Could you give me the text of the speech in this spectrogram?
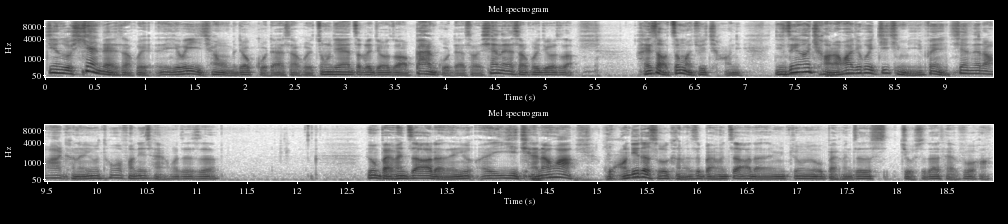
进入现代社会，因为以前我们叫古代社会，中间这个叫做半古代社会。现代社会就是很少这么去抢你，你这样抢的话就会激起民愤。现在的话，可能用通过房地产，或者是用百分之二的人用，呃，以前的话，皇帝的时候可能是百分之二的人拥有百分之九十的财富哈。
